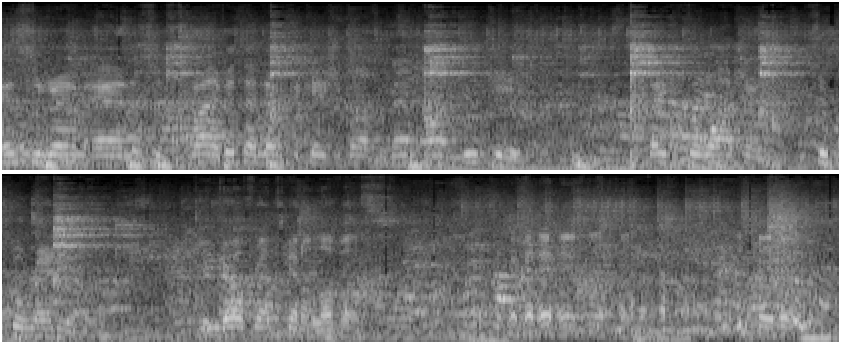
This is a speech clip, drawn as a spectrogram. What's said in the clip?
Instagram and subscribe. Hit that notification bell for them on YouTube. Thanks for watching Super Cool Radio. Your girlfriend's gonna love us.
